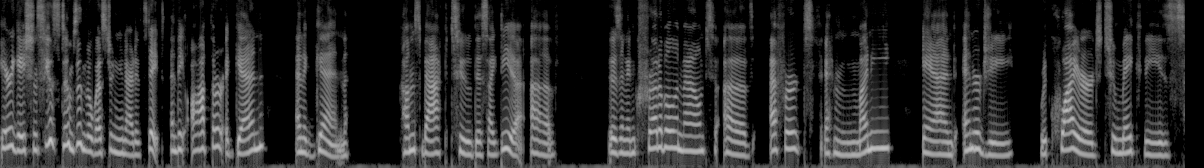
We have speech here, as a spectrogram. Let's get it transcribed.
irrigation systems in the Western United States. And the author, again and again, comes back to this idea of there's an incredible amount of effort and money and energy required to make these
